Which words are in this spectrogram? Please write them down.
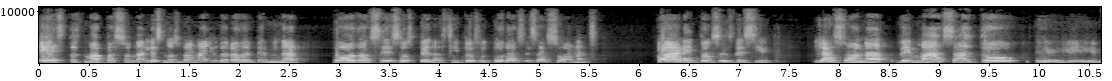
estos mapas zonales nos van a ayudar a determinar todos esos pedacitos o todas esas zonas para entonces decir la zona de más alto, eh,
